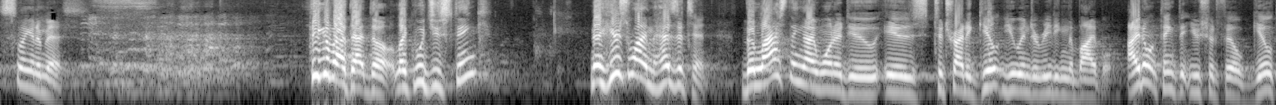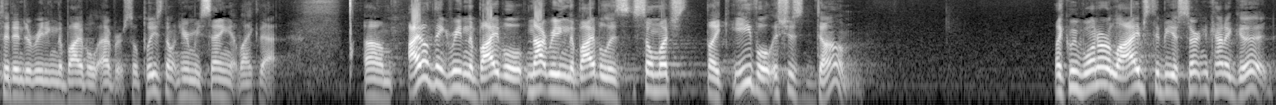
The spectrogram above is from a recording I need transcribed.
Swing and a miss. Think about that though. Like, would you stink? Now, here's why I'm hesitant. The last thing I want to do is to try to guilt you into reading the Bible. I don't think that you should feel guilted into reading the Bible ever, so please don't hear me saying it like that. Um, I don't think reading the Bible, not reading the Bible, is so much like evil, it's just dumb. Like we want our lives to be a certain kind of good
